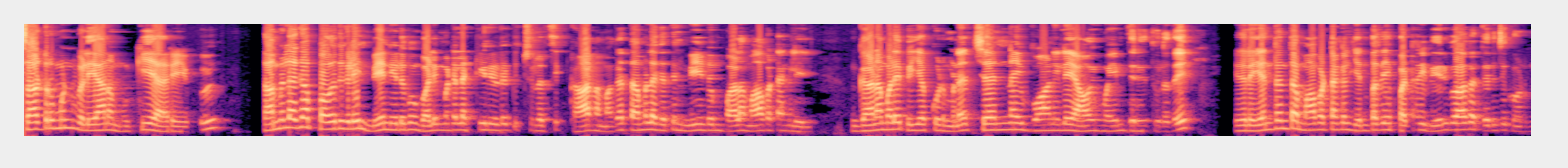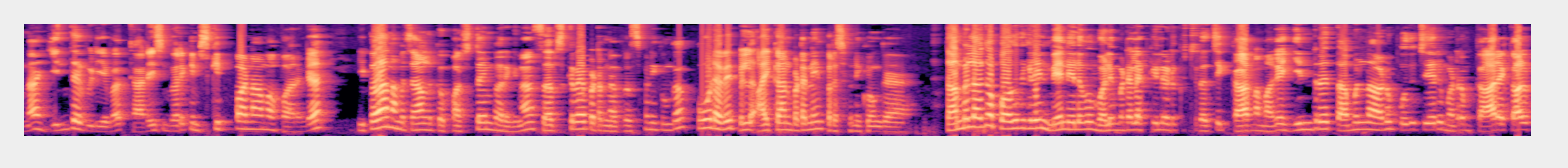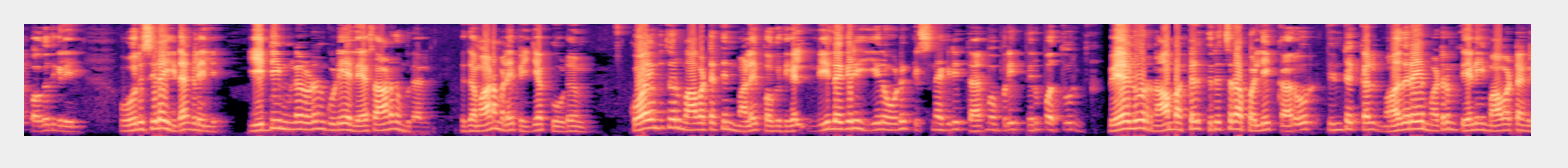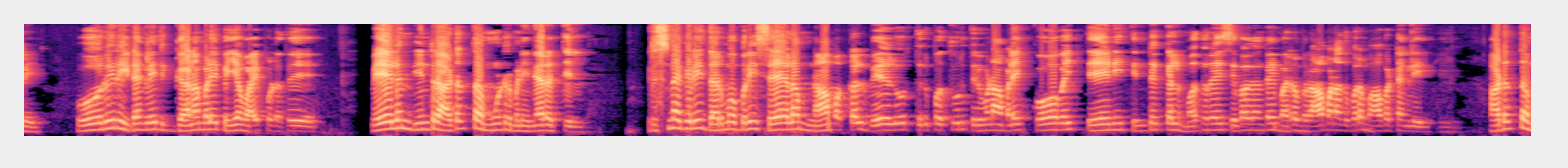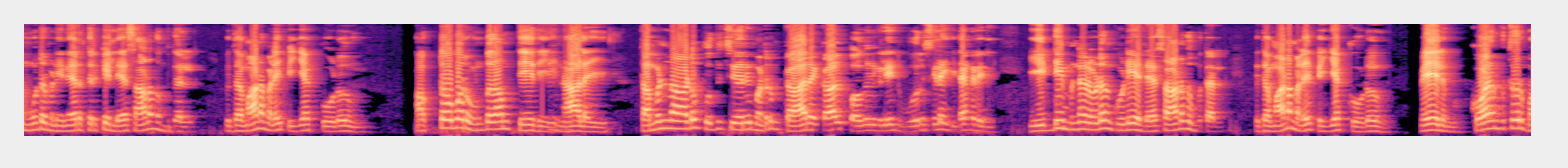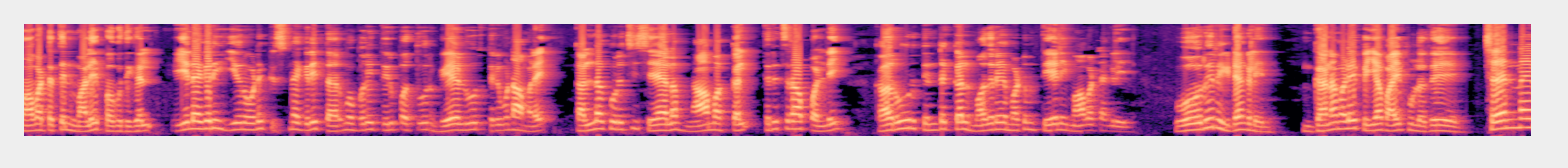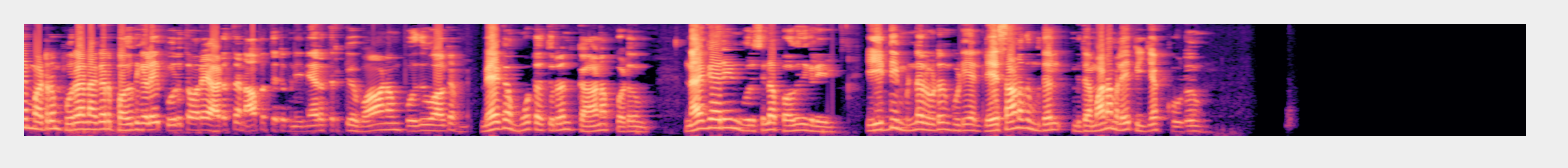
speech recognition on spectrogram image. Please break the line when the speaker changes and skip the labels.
Speaker 1: சற்று முன் வெளியான முக்கிய அறிவிப்பு தமிழக பகுதிகளின் மேல் நிலவும் வளிமண்டல கீழடுக்கு சுழற்சி காரணமாக தமிழகத்தில் மீண்டும் பல மாவட்டங்களில் கனமழை பெய்யக்கூடும் என சென்னை வானிலை ஆய்வு மையம் தெரிவித்துள்ளது இதுல எந்தெந்த மாவட்டங்கள் என்பதை பற்றி விரிவாக தெரிஞ்சுக்கணும்னா இந்த வீடியோவை கடைசி வரைக்கும் ஸ்கிப் பண்ணாம பாருங்க இப்பதான் நம்ம சேனலுக்கு ஃபர்ஸ்ட் டைம் பாருங்கன்னா சப்ஸ்கிரைப் பட்டனை ப்ரெஸ் பண்ணிக்கோங்க கூடவே பில் ஐக்கான் பட்டனையும் ப்ரெஸ் பண்ணிக்கோங்க தமிழக பகுதிகளின் மேல்நிலவும் வளிமண்டல கீழடுக்கு சுழற்சி காரணமாக இன்று தமிழ்நாடு புதுச்சேரி மற்றும் காரைக்கால் பகுதிகளில் ஒரு சில இடங்களில் இடி மின்னலுடன் கூடிய லேசானது முதல் மிதமான மழை பெய்யக்கூடும் கோயம்புத்தூர் மாவட்டத்தின் மலைப்பகுதிகள் நீலகிரி ஈரோடு கிருஷ்ணகிரி தருமபுரி திருப்பத்தூர் வேலூர் நாமக்கல் திருச்சிராப்பள்ளி கரூர் திண்டுக்கல் மதுரை மற்றும் தேனி மாவட்டங்களில் ஓரிரு இடங்களில் கனமழை பெய்ய வாய்ப்புள்ளது மேலும் இன்று அடுத்த மூன்று மணி நேரத்தில் கிருஷ்ணகிரி தருமபுரி சேலம் நாமக்கல் வேலூர் திருப்பத்தூர் திருவண்ணாமலை கோவை தேனி திண்டுக்கல் மதுரை சிவகங்கை மற்றும் ராமநாதபுரம் மாவட்டங்களில் அடுத்த மூன்று மணி நேரத்திற்கு லேசானது முதல் மிதமான மழை பெய்யக்கூடும் அக்டோபர் ஒன்பதாம் தேதி நாளை தமிழ்நாடு புதுச்சேரி மற்றும் காரைக்கால் பகுதிகளில் ஒரு சில இடங்களில் இடி மின்னலுடன் கூடிய லேசானது முதல் மிதமான மழை பெய்யக்கூடும் மேலும் கோயம்புத்தூர் மாவட்டத்தின் மலைப்பகுதிகள் நீலகிரி ஈரோடு கிருஷ்ணகிரி தருமபுரி திருப்பத்தூர் வேலூர் திருவண்ணாமலை கள்ளக்குறிச்சி சேலம் நாமக்கல் திருச்சிராப்பள்ளி கரூர் திண்டுக்கல் மதுரை மற்றும் தேனி மாவட்டங்களில் ஓரிரு இடங்களில் கனமழை பெய்ய வாய்ப்புள்ளது சென்னை மற்றும் புறநகர் பகுதிகளை பொறுத்தவரை அடுத்த நாற்பத்தி எட்டு மணி நேரத்திற்கு வானம் பொதுவாக மேக மூட்டத்துடன் காணப்படும் நகரின் ஒரு சில பகுதிகளில் இடி மின்னலுடன் கூடிய லேசானது முதல் மிதமான மழை பெய்யக்கூடும்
